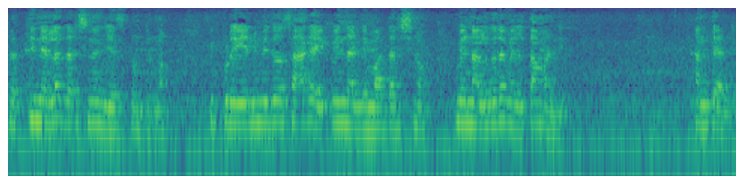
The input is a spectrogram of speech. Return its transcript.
ప్రతి నెల దర్శనం చేసుకుంటున్నాం. ఇప్పుడు ఎనిమిదోసారి అయిపోయిందండి మా దర్శనం. మేము నలుగురం వెళ్తామండి. అంతే అండి.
